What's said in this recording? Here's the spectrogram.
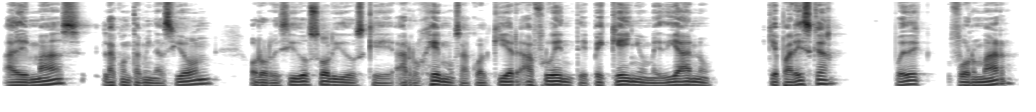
Además, la contaminación o los residuos sólidos que arrojemos a cualquier afluente pequeño, mediano, que parezca, puede formar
